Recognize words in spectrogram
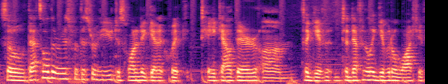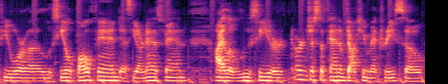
So that's all there is for this review. Just wanted to get a quick take out there um, to give to definitely give it a watch if you are a Lucille Ball fan, Desi Arnaz fan. I Love Lucy or or just a fan of documentaries. So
